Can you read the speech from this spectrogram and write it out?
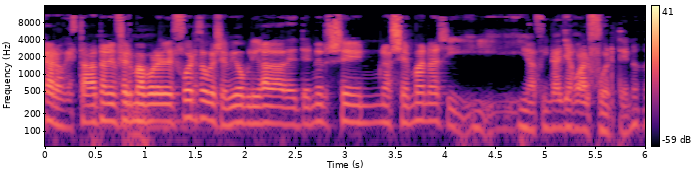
Claro, que estaba tan enferma por el esfuerzo que se vio obligada a detenerse en unas semanas y, y- y al final llegó al fuerte, ¿no?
